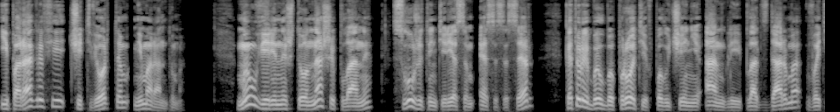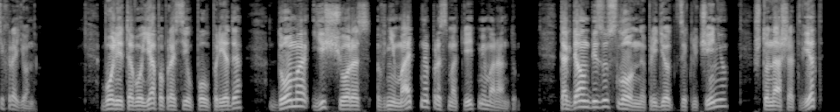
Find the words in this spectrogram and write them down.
и параграфе 4 меморандума. Мы уверены, что наши планы служат интересам СССР, который был бы против получения Англии плацдарма в этих районах. Более того, я попросил полпреда дома еще раз внимательно просмотреть меморандум. Тогда он, безусловно, придет к заключению, что наш ответ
